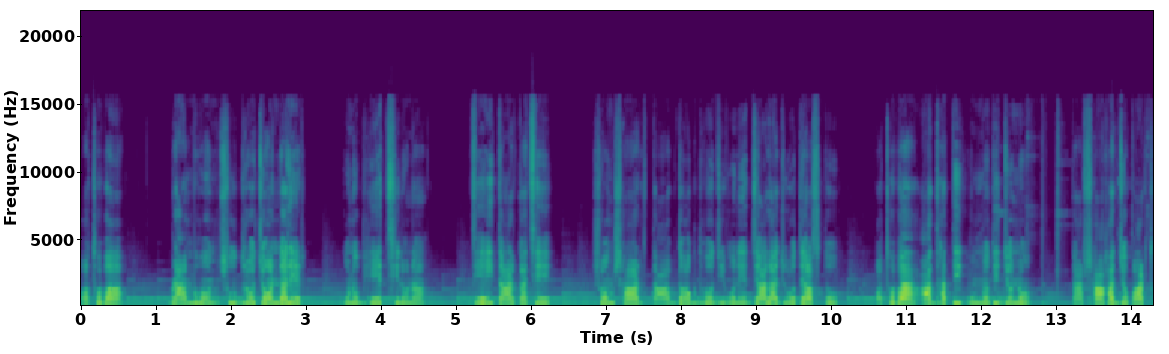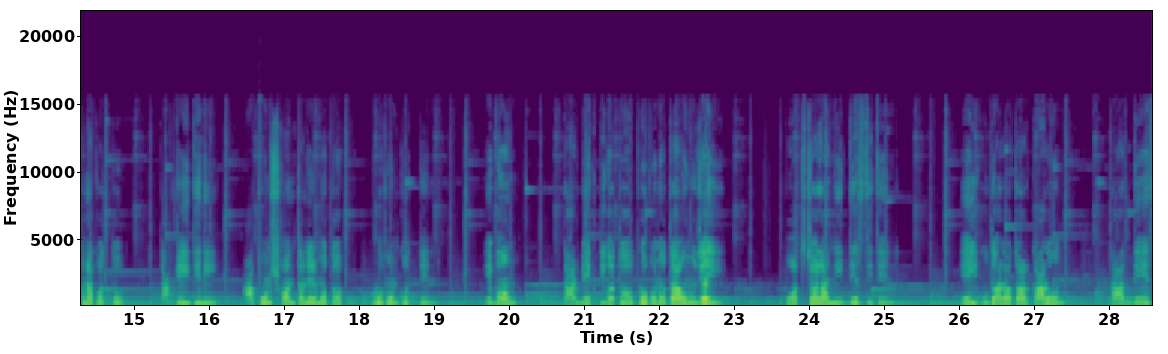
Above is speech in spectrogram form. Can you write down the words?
অথবা ব্রাহ্মণ, শূদ্র, চণ্ডালের কোনো ভেদ ছিল না, যেই তার কাছে সংসার, তাপ, দগ্ধ জীবনের জ্বালা জুড়োতে আসতো অথবা আধ্যাত্মিক উন্নতির জন্য তার সাহায্য প্রার্থনা করত। তাকেই তিনি আপন সন্তানের মতো গ্রহণ করতেন এবং তার ব্যক্তিগত প্রবণতা অনুযায়ী পথ চলার নির্দেশ দিতেন। এই উদারতার কারণ তার দেশ,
